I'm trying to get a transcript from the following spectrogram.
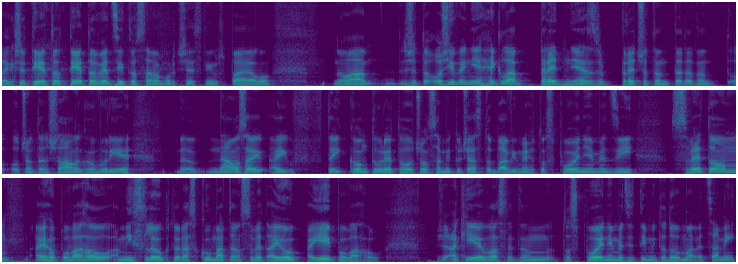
takže tieto, tieto veci, to sa vám určite s tým spájalo. No a že to oživenie Hegla pre dnes, prečo ten, teda ten, o čom ten článok hovorí, je naozaj aj v tej kontúre toho, o čom sa my tu často bavíme, že to spojenie medzi svetom a jeho povahou a mysľou, ktorá skúma ten svet a, jo, a jej povahou že aký je vlastne ten, to spojenie medzi týmito dvoma vecami.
